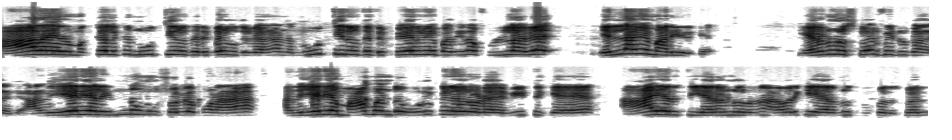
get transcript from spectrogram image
ஆறாயிரம் மக்களுக்கு நூத்தி இருபத்தெட்டு பேர் கொடுத்துருக்காங்க. அந்த நூத்தி இருபத்தெட்டு பேருமே பாத்தீங்கன்னா ஃபுல்லாவே எல்லாமே மாறி இருக்கு இருநூறு ஸ்கொயர் ஃபீட் இருக்காங்க. அந்த ஏரியால இன்னும் சொல்ல போனா அந்த ஏரியா மாமன்ற உறுப்பினரோட வீட்டுக்கு ஆயிரத்தி இருநூறுனா அவருக்கே இருநூத்தி முப்பது ஸ்கொயர்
